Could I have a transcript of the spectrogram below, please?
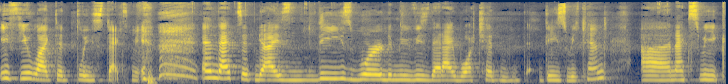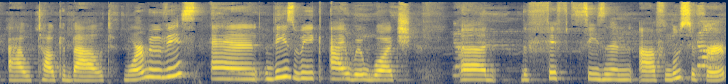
if you liked it, please text me. and that's it, guys. These were the movies that I watched this weekend. Uh, next week, I'll talk about more movies, and this week, I will watch uh, the fifth season of Lucifer.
